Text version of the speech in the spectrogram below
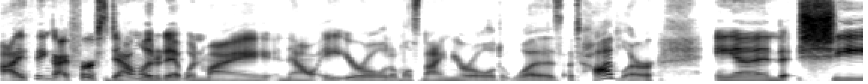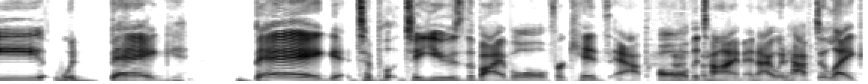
I think I first downloaded it when my now eight year old, almost nine year old was a toddler. And she would beg beg to to use the Bible for Kids app all the time, and I would have to like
